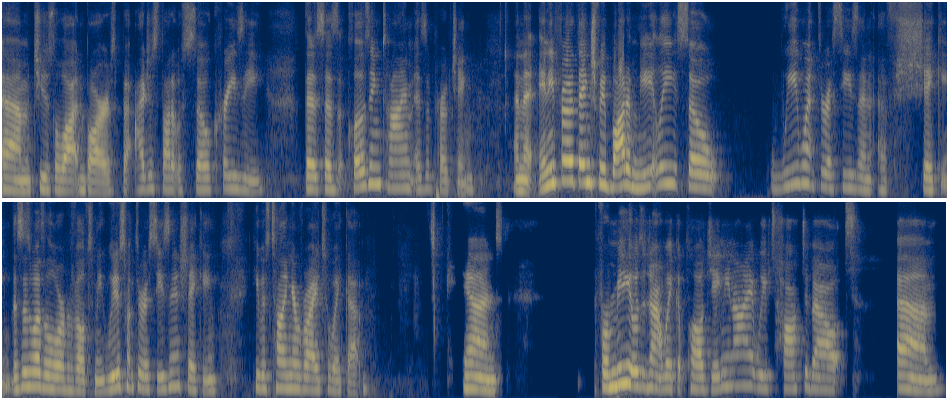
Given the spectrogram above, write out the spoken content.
Um, it's used a lot in bars, but I just thought it was so crazy that it says that closing time is approaching and that any further thing should be bought immediately. So we went through a season of shaking. This is what the Lord revealed to me. We just went through a season of shaking he was telling everybody to wake up. And for me, it was a giant wake up call. Jamie and I, we've talked about um,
